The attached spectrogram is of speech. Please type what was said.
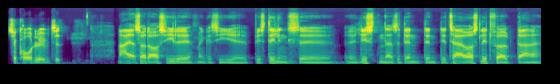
så kort løbetid. Nej, og så er der også hele, man kan sige, øh, bestillingslisten. Altså den, den, det tager jo også lidt før, der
